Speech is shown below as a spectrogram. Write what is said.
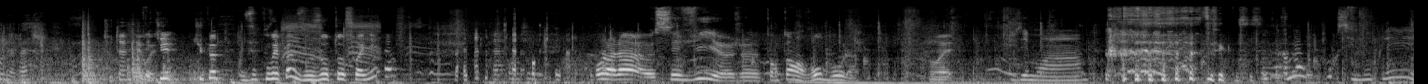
Oh la vache. Tout à fait, ouais. tu, tu peux, vous pouvez pas vous auto-soigner là? Oh là là, euh, Séville, euh, je t'entends en robot là. Ouais. Excusez-moi. Comment on court, s'il vous plaît?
